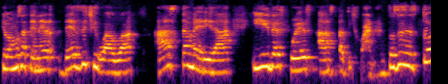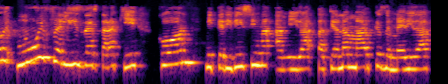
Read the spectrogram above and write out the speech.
que vamos a tener desde Chihuahua hasta Mérida y después hasta Tijuana. Entonces estoy muy feliz de estar aquí con mi queridísima amiga Tatiana Márquez de Mérida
